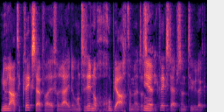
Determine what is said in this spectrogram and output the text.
nu laat ik Quickstep wel even rijden. Want er zit nog een groepje achter me. Dat Ja. zijn die Quicksteps natuurlijk.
